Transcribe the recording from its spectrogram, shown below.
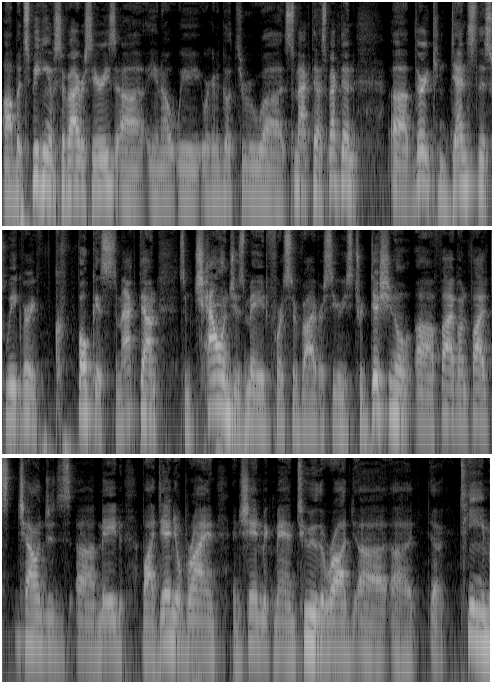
Uh, but speaking of Survivor Series, uh, you know, we, we're going to go through uh, SmackDown. SmackDown, uh, very condensed this week, very focused. SmackDown, some challenges made for Survivor Series. Traditional five on five challenges uh, made by Daniel Bryan and Shane McMahon to the Raw uh, uh, uh, team.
